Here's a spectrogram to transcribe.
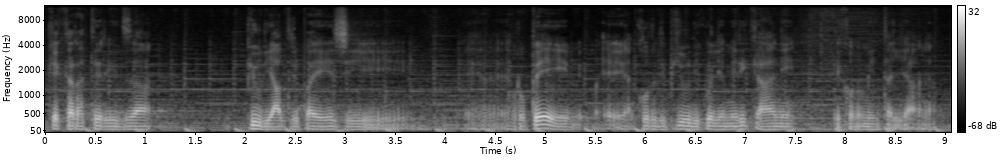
che caratterizza più di altri paesi eh, europei e ancora di più di quelli americani l'economia italiana.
